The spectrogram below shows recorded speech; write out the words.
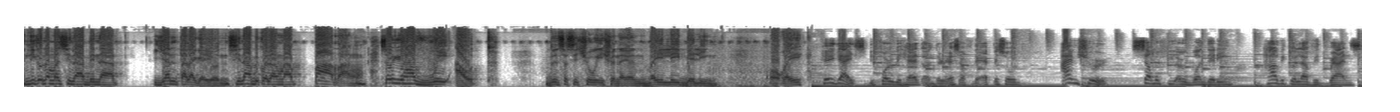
hindi ko naman sinabi na, yan talaga yon Sinabi ko lang na parang. So you have way out dun sa situation na yon by labeling. Okay? Hey guys, before we head on the rest of the episode, I'm sure some of you are wondering how we collab with brands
